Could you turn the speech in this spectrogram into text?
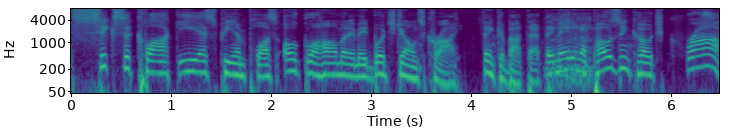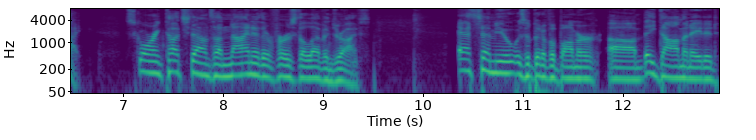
Six o'clock ESPN Plus Oklahoma. They made Butch Jones cry. Think about that. They made an opposing coach cry, scoring touchdowns on nine of their first eleven drives. SMU was a bit of a bummer. Um, they dominated.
